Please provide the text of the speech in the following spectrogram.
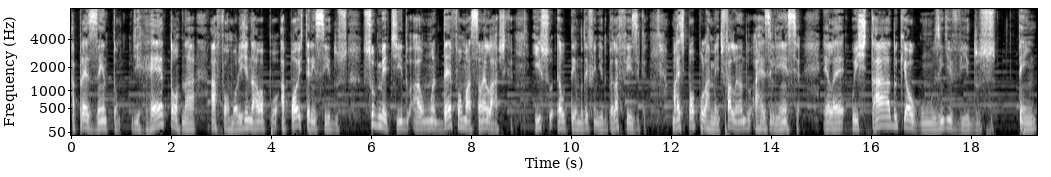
apresentam de retornar à forma original após terem sido submetidos a uma deformação elástica. Isso é o termo definido pela física. Mais popularmente falando, a resiliência, ela é o estado que alguns indivíduos têm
